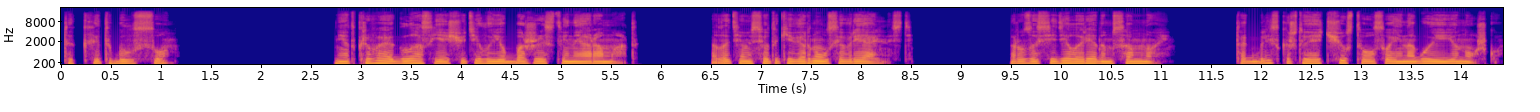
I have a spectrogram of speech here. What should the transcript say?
Так это был сон. Не открывая глаз, я ощутил ее божественный аромат, а затем все таки вернулся в реальность. Роза сидела рядом со мной, так близко, что я чувствовал своей ногой ее ножку.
